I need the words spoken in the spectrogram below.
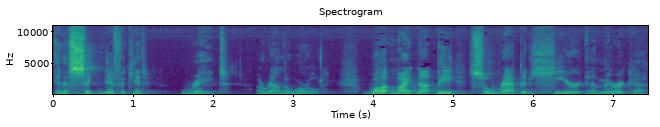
in a significant rate around the world. While it might not be so rapid here in America,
